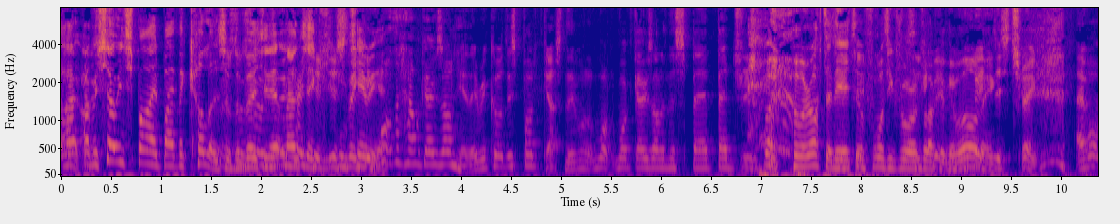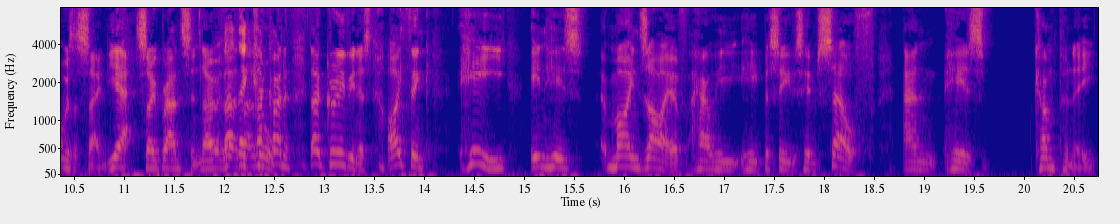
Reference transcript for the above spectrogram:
A Yeah, while I, I was so inspired by the colours of the Virgin so- Atlantic just interior. Thinking, what the hell goes on here? They record this podcast. And then what, what, goes on in the spare bedroom? We're often here till 44 o'clock in the morning. it's true. And what was I saying? Yeah. So Branson, no, that, that, that kind of that grooviness. I think he, in his mind's eye of how he he perceives himself and his company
